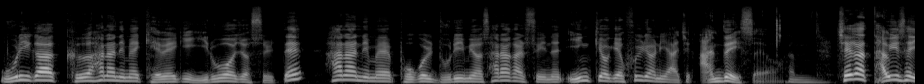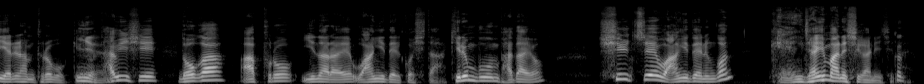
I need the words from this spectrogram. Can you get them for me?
우리가 그 하나님의 계획이 이루어졌을 때 하나님의 복을 누리며 살아갈 수 있는 인격의 훈련이 아직 안 돼 있어요. 음. 제가 다윗의 예를 한번 들어볼게요. 예. 다윗이 너가 앞으로 이 나라의 왕이 될 것이다. 기름 부음 받아요. 실제 왕이 되는 건 굉장히 많은 시간이 지나요. 그러니까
